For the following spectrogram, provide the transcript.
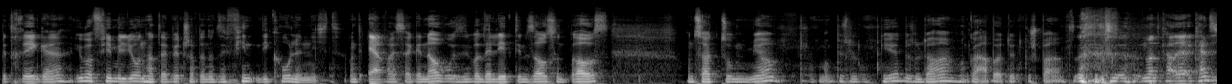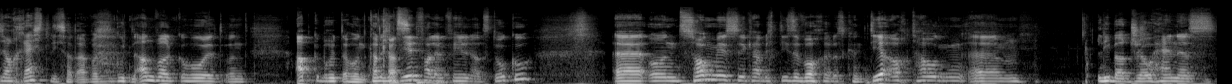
Beträge, über 4 Millionen hat der Wirtschaft und sie finden die Kohle nicht. Und er weiß ja genau, wo sie sind, weil der lebt im Saus und Braus und sagt so, ja, ein bisschen hier, ein bisschen da, gearbeitet, gespart. und man kann, er kennt sich auch rechtlich, hat einfach einen guten Anwalt geholt und abgebrühter Hund. Kann ich Krass. auf jeden Fall empfehlen als Doku. Äh, und songmäßig habe ich diese Woche, das könnt ihr auch taugen, ähm, lieber Johannes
